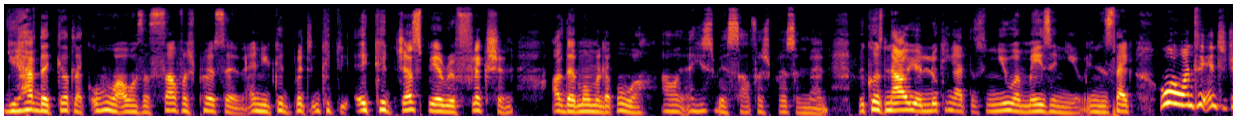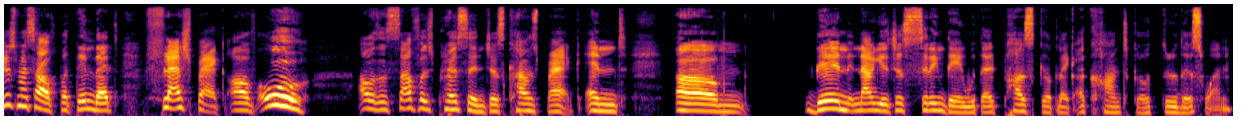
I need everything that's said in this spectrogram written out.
you have that guilt like oh i was a selfish person and you could but it could it could just be a reflection of that moment like oh I, I used to be a selfish person man because now you're looking at this new amazing you and it's like oh i want to introduce myself but then that flashback of oh i was a selfish person just comes back and um then now you're just sitting there with that past guilt like i can't go through this one.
